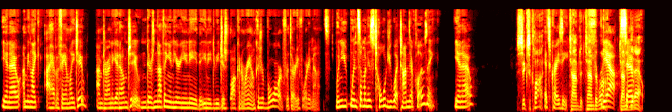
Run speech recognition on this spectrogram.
You know, I mean, like I have a family too. I'm trying to get home too. There's nothing in here you need that you need to be just walking around because you're bored for 30, 40 minutes. When you when someone has told you what time they're closing, you know? Six o'clock. It's crazy. time to time to rock. Yeah, Time so- to get out.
